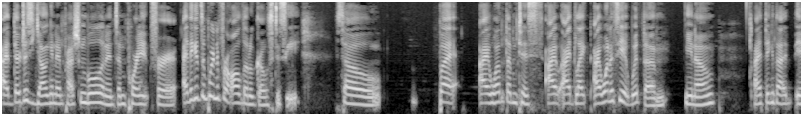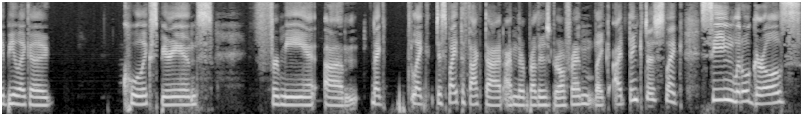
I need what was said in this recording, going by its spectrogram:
I, they're just young and impressionable, and it's important for. I think it's important for all little girls to see. So, but I want them to. s- I, I'd like. I want to see it with them. You know, I think that it'd be like a cool experience for me. Um, like, like despite the fact that I'm their brother's girlfriend, like I think just like seeing little girls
